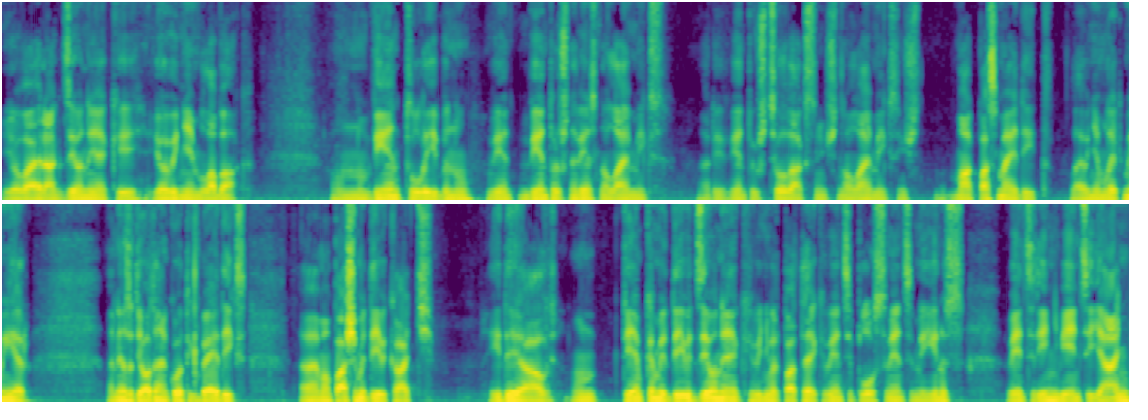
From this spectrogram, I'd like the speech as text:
Jo vairāk dzīvnieki, jo viņiem labāk. Un vientulība, nu, vien, vientuļš neviens nav laimīgs arī vientuļš cilvēks, viņš nav laimīgs, viņš māca pasmaidīt, lai viņam liek mieru. Man iezad jautājumu, ko tik bēdīgs. Man pašam ir divi kaķi. Ideāli. Un tiem, kam ir divi dzīvnieki, viņi var pateikt, ka viens ir plus, viens ir mīnus. Viens ir īņķis, viens ir jāņa,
